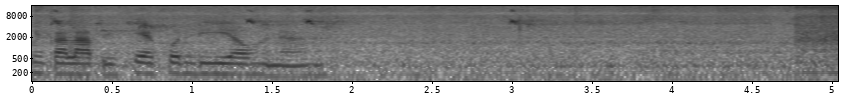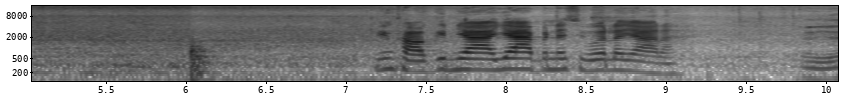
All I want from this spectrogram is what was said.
มันก็หลับอยู่แค่คนเดียวหั้นนะกินข้าวกินยายาเป็นในสิเวิร์ดละยานะอันนี้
